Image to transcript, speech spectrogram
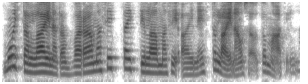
Muista lainata varaamasi tai tilaamasi aineisto lainausautomaatilla.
